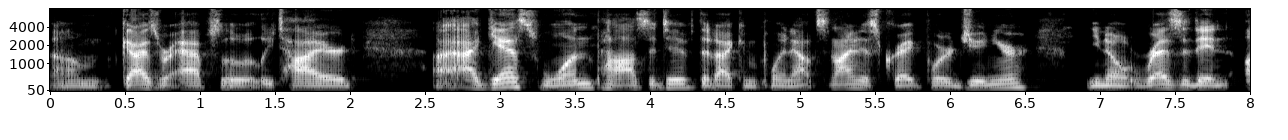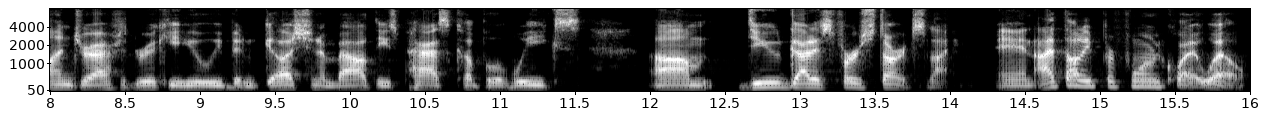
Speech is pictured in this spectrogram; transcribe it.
Um, guys were absolutely tired. I, I guess one positive that I can point out tonight is Craig Porter Jr., you know, resident undrafted rookie who we've been gushing about these past couple of weeks. Um, dude got his first start tonight and I thought he performed quite well.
